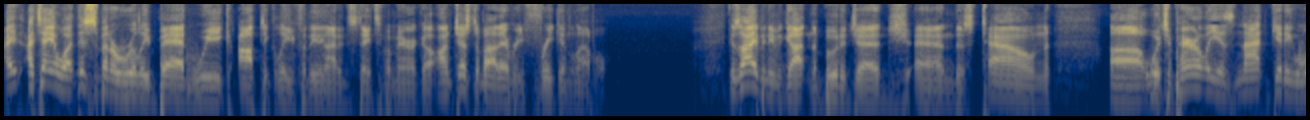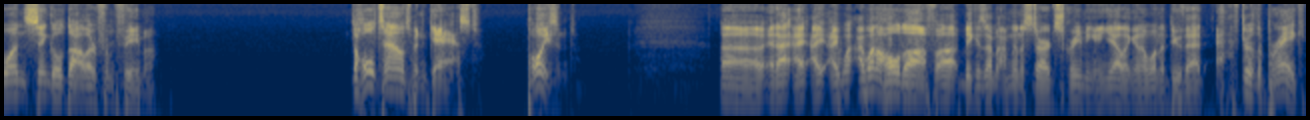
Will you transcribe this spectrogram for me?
I, I, tell you what, this has been a really bad week optically for the United States of America on just about every freaking level. Because I haven't even gotten the Buttigieg and this town, uh, which apparently is not getting one single dollar from FEMA. The whole town's been gassed, poisoned. Uh, and I, I, I, I want to hold off uh, because I'm, I'm going to start screaming and yelling, and I want to do that after the break.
